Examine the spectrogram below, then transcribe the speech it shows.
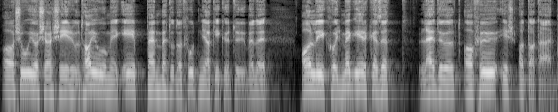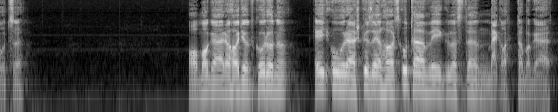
a súlyosan sérült hajó még éppen be tudott futni a kikötőbe, de alig, hogy megérkezett, ledőlt a fő és a tatárboca. A magára hagyott korona egy órás közelharc után végül aztán megadta magát.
